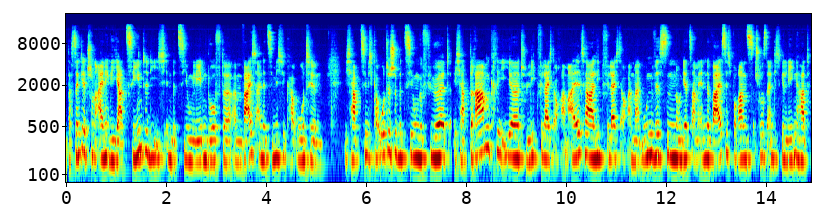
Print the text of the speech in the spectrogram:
das sind jetzt schon einige Jahrzehnte, die ich in Beziehungen leben durfte. Ähm, war ich eine ziemliche Chaotin. Ich habe ziemlich chaotische Beziehungen geführt. Ich habe Dramen kreiert. Liegt vielleicht auch am Alter, liegt vielleicht auch an meinem Unwissen. Und jetzt am Ende weiß ich, woran es schlussendlich gelegen hat.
